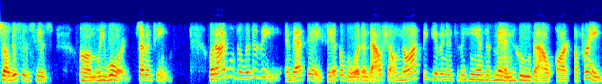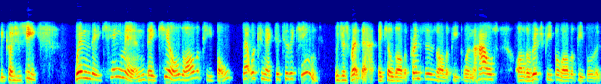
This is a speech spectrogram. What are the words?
So, this is his um, reward. 17. But I will deliver thee in that day, saith the Lord, and thou shalt not be given into the hands of men who thou art afraid. Because you see, when they came in, they killed all the people that were connected to the king. We just read that. They killed all the princes, all the people in the house, all the rich people, all the people of the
